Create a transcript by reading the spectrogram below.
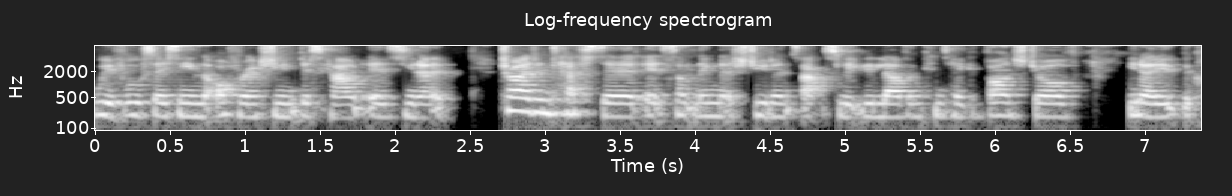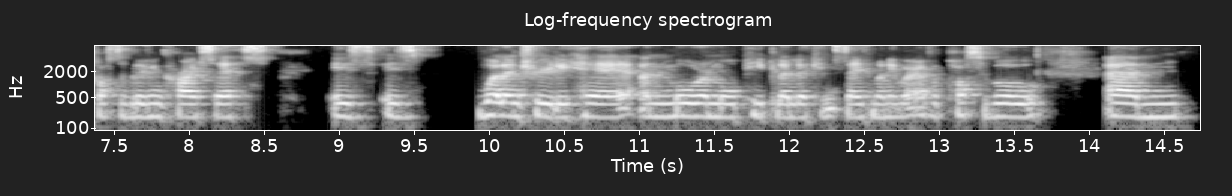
we've also seen that offering student discount is, you know, tried and tested. It's something that students absolutely love and can take advantage of. You know, the cost of living crisis is is well and truly here, and more and more people are looking to save money wherever possible. Um,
